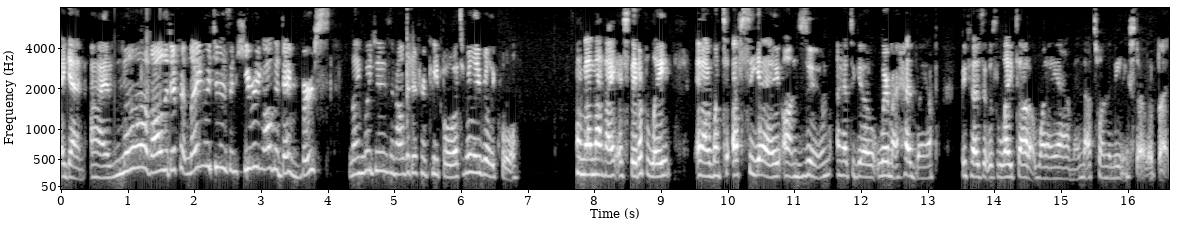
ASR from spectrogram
Again, I love all the different languages and hearing all the diverse languages and all the different people. It's really, really cool. And then that night I stayed up late and I went to FCA on Zoom. I had to go wear my headlamp because it was lights out at 1 a.m. and that's when the meeting started. But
